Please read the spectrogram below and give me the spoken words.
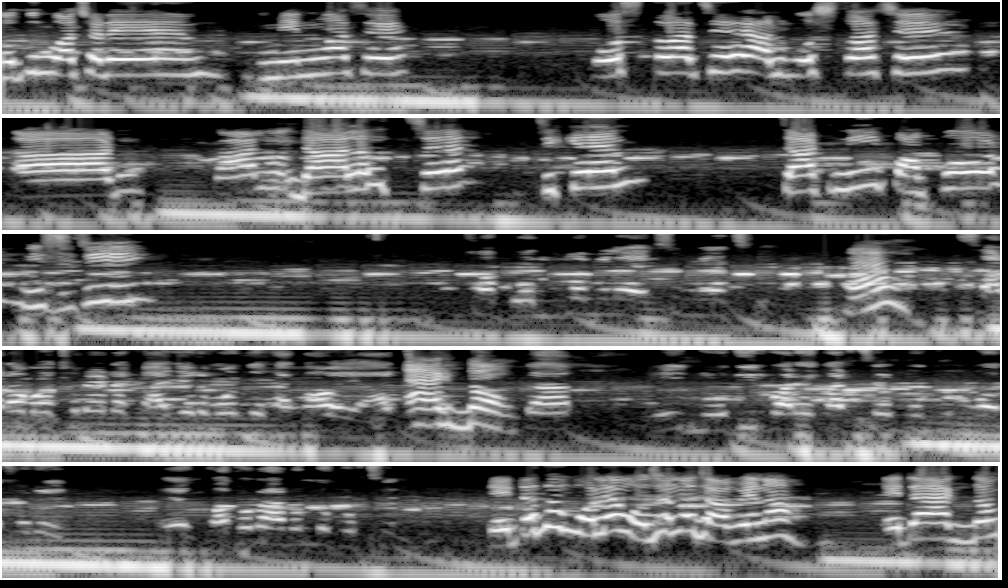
নতুন বছরে। মেনু আছে পোস্ত আছে আলু পোস্ত আছে আর ডাল ডাল হচ্ছে চিকেন চাটনি পাঁপড় মিষ্টি। হ্যাঁ? সারা বছরে একটা কাজের মধ্যে থাকা হয়। একদম। এই নদীর পাড়ে কাটছে নতুন বছরে। কতটা আনন্দ করছেন? এটা তো বলে বোঝানো যাবে না। এটা একদম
